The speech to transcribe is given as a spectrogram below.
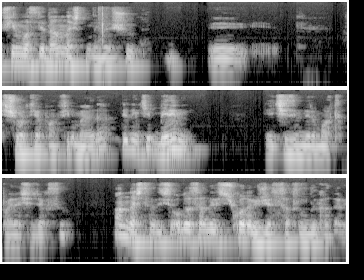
firmasıyla da anlaştın. Yani şu e, tişört yapan firmaya da dedin ki benim e, çizimlerimi artık paylaşacaksın. Anlaştınız işte o da sana dedi şu kadar ücret satıldığı kadar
